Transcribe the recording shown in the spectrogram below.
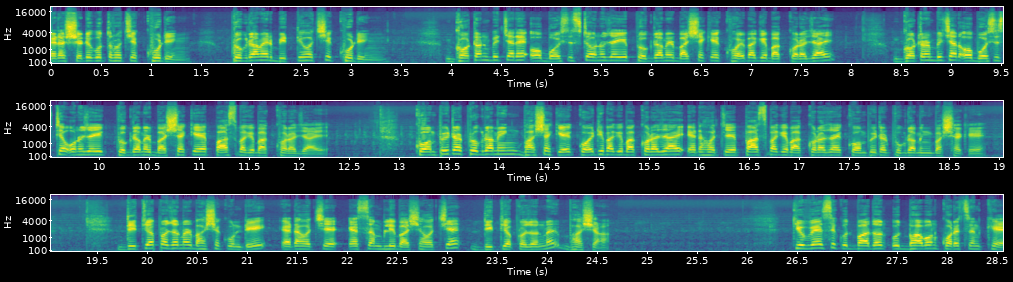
এটা সঠিক উত্তর হচ্ছে কোডিং প্রোগ্রামের ভিত্তি হচ্ছে কোডিং গঠন বিচারে ও বৈশিষ্ট্য অনুযায়ী প্রোগ্রামের ভাষাকে কয় ভাগে ভাগ করা যায়। গঠন বিচার ও বৈশিষ্ট্য অনুযায়ী প্রোগ্রামের ভাষাকে পাঁচ ভাগে ভাগ করা যায়। কম্পিউটার প্রোগ্রামিং ভাষাকে কয়টি ভাগে ভাগ করা যায়? এটা হচ্ছে পাঁচ ভাগে ভাগ করা যায় কম্পিউটার প্রোগ্রামিং ভাষাকে দ্বিতীয় প্রজন্মের ভাষা কোনটি? এটা হচ্ছে অ্যাসেম্বলি ভাষা হচ্ছে দ্বিতীয় প্রজন্মের ভাষা কিউবেসিক উৎপাদন উদ্ভাবন করেছেন কে?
